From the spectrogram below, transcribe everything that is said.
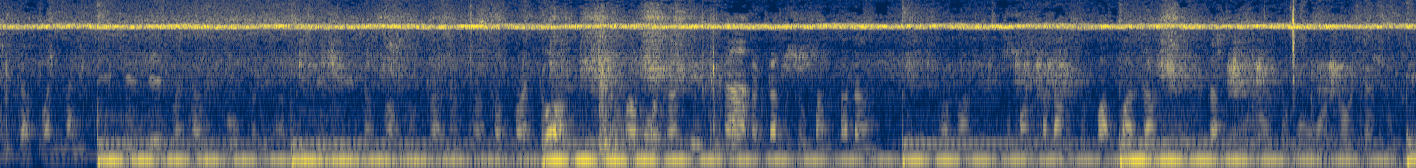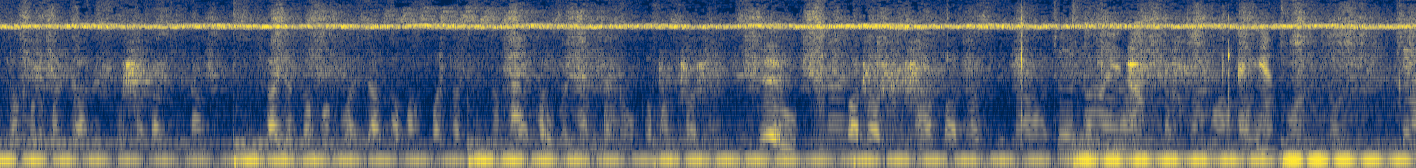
ชิตาปันนังเตเตเตปัทวิโภคริอภิเตเตสัพพะพุทธานังสัพพะปัจจพระโมทันเตติมังคตังสุมังคลังสมังสุมังคลังสุปปะตังสุตัง งปรมัญญาเรโสปตัสสินังกายกรรมังวาจากรรมังปัทสินังปัทสินังมโนกรรมังปัทสิเยปัทสินาปัทสินาตัวน้อยเนาะอะไรอย่างเจ้า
